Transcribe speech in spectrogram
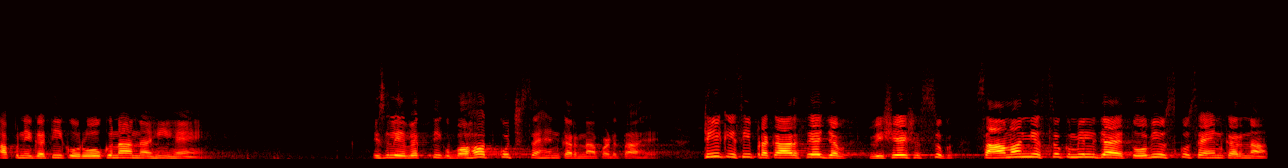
अपनी गति को रोकना नहीं है। इसलिए व्यक्ति को बहुत कुछ सहन करना पड़ता है। ठीक इसी प्रकार से जब विशेष सुख, सामान्य सुख मिल जाए तो भी उसको सहन करना,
